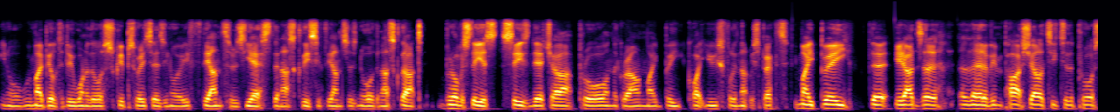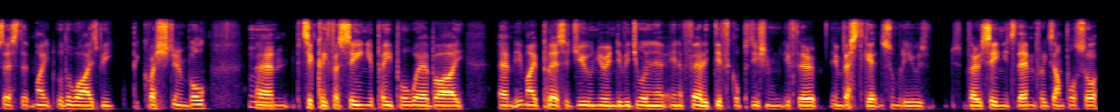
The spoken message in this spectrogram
you know, we might be able to do one of those scripts where it says, you know, if the answer is yes, then ask this. If the answer is no, then ask that. But obviously, a seasoned HR pro on the ground might be quite useful in that respect. It might be that it adds a, a layer of impartiality to the process that might otherwise be be questionable, mm. um, particularly for senior people, whereby um, it might place a junior individual in a in a fairly difficult position if they're investigating somebody who's very senior to them, for example. So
